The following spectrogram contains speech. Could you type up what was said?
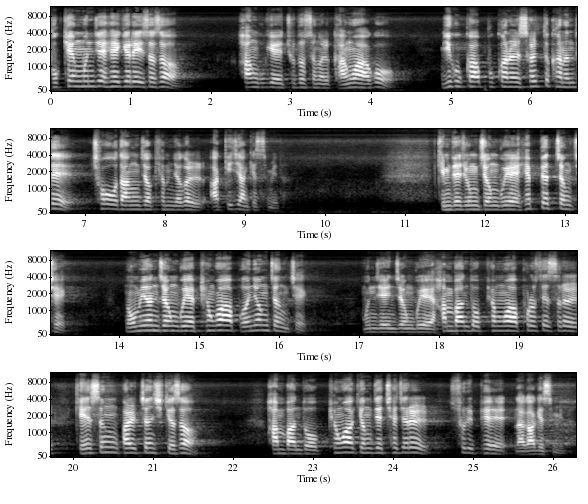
북핵 문제 해결에 있어서 한국의 주도성을 강화하고 미국과 북한을 설득하는 데 초당적 협력을 아끼지 않겠습니다. 김대중 정부의 햇볕 정책, 노무현 정부의 평화 번영 정책, 문재인 정부의 한반도 평화 프로세스를 계승 발전시켜서 한반도 평화 경제 체제를 수립해 나가겠습니다.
